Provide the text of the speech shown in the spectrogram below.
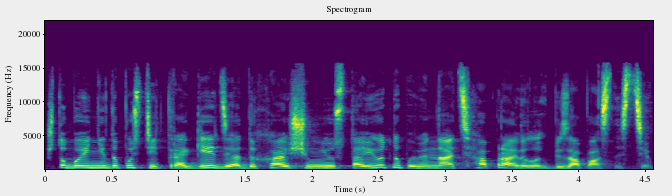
Чтобы не допустить трагедии, отдыхающим не устают напоминать о правилах безопасности.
